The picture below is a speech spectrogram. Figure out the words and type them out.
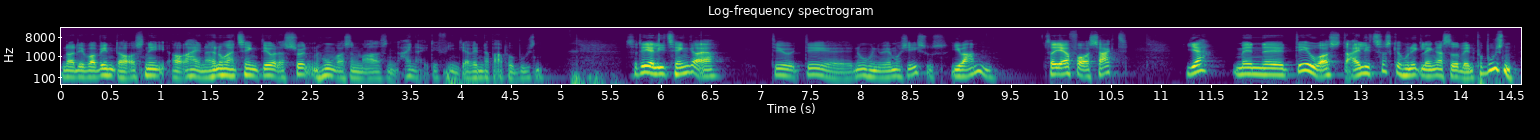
når det var vinter og sne og regn, og jeg nogle gange tænkt, det var da synd, hun var sådan meget sådan, nej nej, det er fint, jeg venter bare på bussen. Så det jeg lige tænker er, det er jo, det, øh, nu er hun jo hjemme hos Jesus i varmen. Så jeg får sagt, ja, men øh, det er jo også dejligt, så skal hun ikke længere sidde og vente på bussen.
